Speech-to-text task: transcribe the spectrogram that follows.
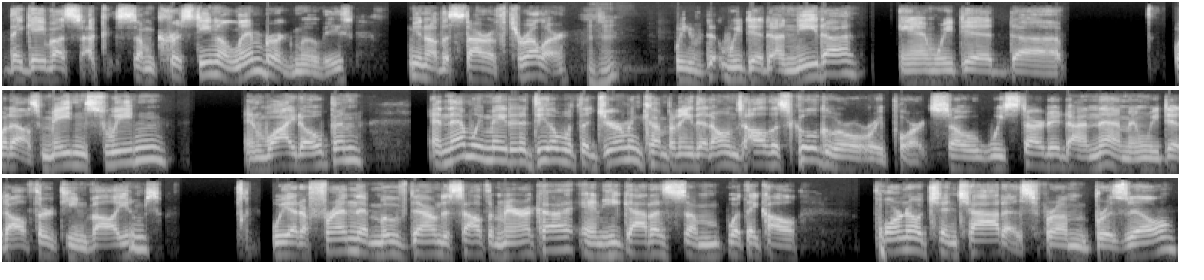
they gave us uh, some Christina Lindberg movies. You know, the star of Thriller. Mhm. We we did Anita, and we did uh, what else? Maid in Sweden, and Wide Open. And then we made a deal with the German company that owns all the schoolgirl reports. So we started on them, and we did all thirteen volumes we had a friend that moved down to South America and he got us some what they call porno chanchadas from Brazil.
